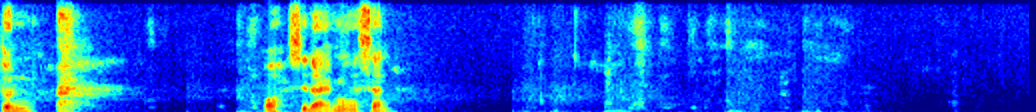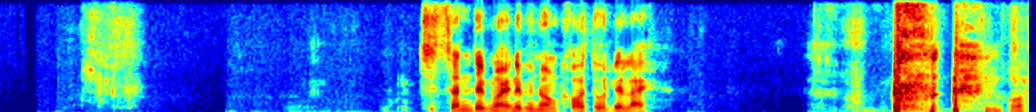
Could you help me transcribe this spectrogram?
ต้นโอ้เสิได้มือสั่น สิสั่นจักหน่อยนะพี่น้องขอโทษได้หลยโอ้ย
